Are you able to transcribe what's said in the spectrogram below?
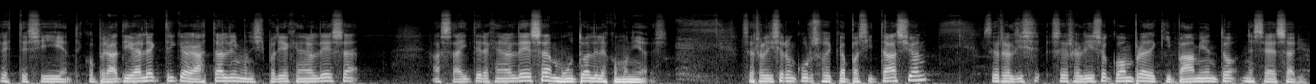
este, siguientes: Cooperativa Eléctrica, Gastaldi, Municipalidad General de ESA, Aceitera General de ESA, Mutual de las Comunidades. Se realizaron cursos de capacitación, se realizó compra de equipamiento necesario.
